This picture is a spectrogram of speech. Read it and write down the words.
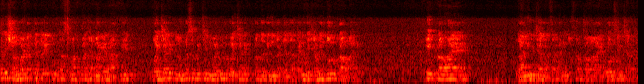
तरी शंभर टक्के तरी कोणता समाज माझ्या मागे राहत नाही. वैचारिक लोकसभेची निवडणूक वैचारिक पद्धतीने लढल्या जाते आणि त्याच्यामध्ये दोन प्रवाह आहेत. एक प्रवाह आहे गांधी विचाराचा आणि दुसरा प्रवाह आहे गोडसे विचाराचा.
